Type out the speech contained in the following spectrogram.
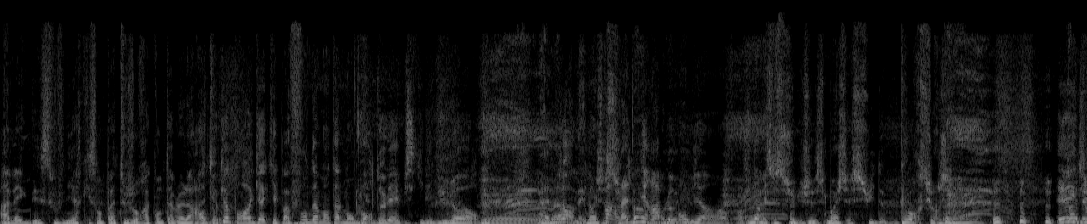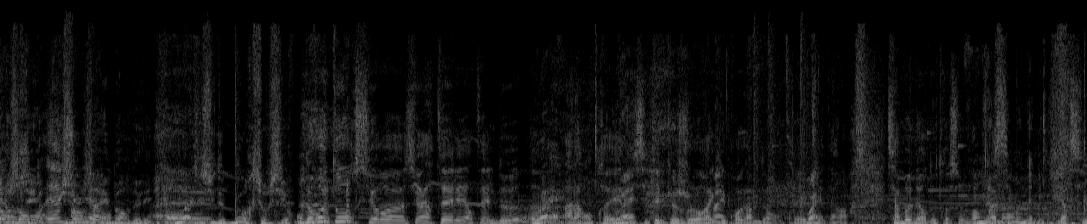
avec des souvenirs qui sont pas toujours racontables à la En radio. tout cas, pour un gars qui est pas fondamentalement bordelais, puisqu'il est du nord de. Ah non, mais moi, en je parle admirablement bien. hein, non, mais je suis, je- moi, je suis de Bourg-sur-Gironde. Éric Pas Jean-Jean, Jean-Jean est bordelais. Euh, Moi, je suis de Bourg-sur-Gironde. De retour sur, euh, sur RTL et RTL2 euh, Ouais. à la rentrée, Ouais. d'ici quelques jours, avec Ouais. les programmes de rentrée, Ouais. etc. C'est un bonheur de te recevoir, Merci, vraiment. mon ami. Merci,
